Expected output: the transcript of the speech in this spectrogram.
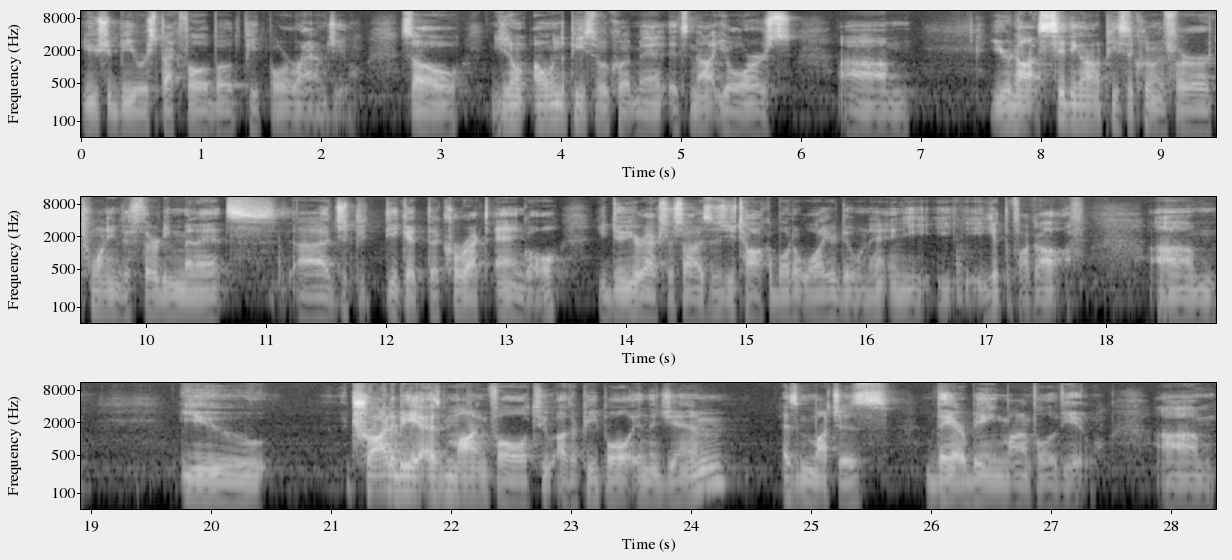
you should be respectful of both people around you. So you don't own the piece of equipment, it's not yours. Um, you're not sitting on a piece of equipment for 20 to 30 minutes uh, just to get the correct angle. You do your exercises, you talk about it while you're doing it, and you, you, you get the fuck off. Um, you try to be as mindful to other people in the gym as much as they are being mindful of you. Um,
